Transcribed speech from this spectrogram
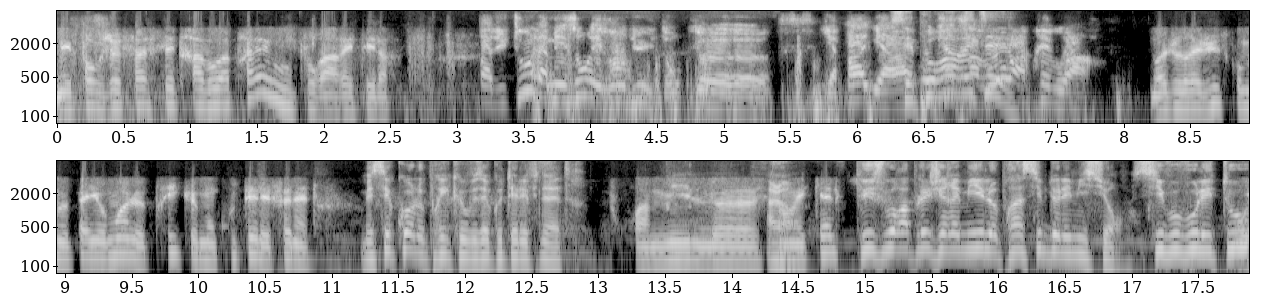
mais pour que je fasse les travaux après ou pour arrêter là? Pas du tout, la maison est vendue, donc il n'y a pas, il y a C'est pour arrêter. à prévoir. Moi, je voudrais juste qu'on me paye au moins le prix que m'ont coûté les fenêtres. Mais c'est quoi le prix que vous a coûté les fenêtres? 3100 Alors, et quelques. Puis-je vous rappeler, Jérémy, le principe de l'émission? Si vous voulez tout,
